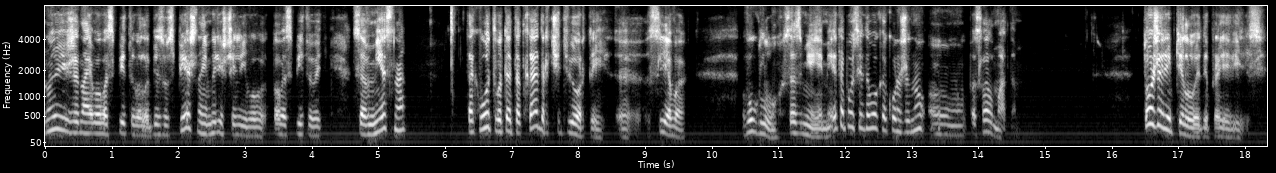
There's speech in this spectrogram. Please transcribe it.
Ну и жена его воспитывала безуспешно, и мы решили его повоспитывать совместно. Так вот, вот этот кадр четвертый э, слева в углу со змеями. Это после того, как он жену э, послал матом. Тоже рептилоиды проявились.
